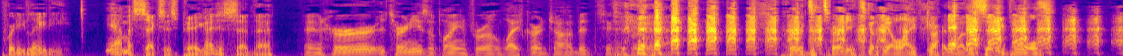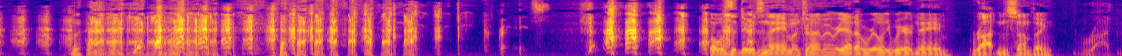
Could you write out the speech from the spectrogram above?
pretty lady. Yeah, I'm a sexist pig. I just said that. And her attorney's applying for a lifeguard job at San Antonio. Heard's attorney is going to be a lifeguard at one of the city pools. what was the dude's name? I'm trying to remember. He had a really weird name. Rotten something. Rotten.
